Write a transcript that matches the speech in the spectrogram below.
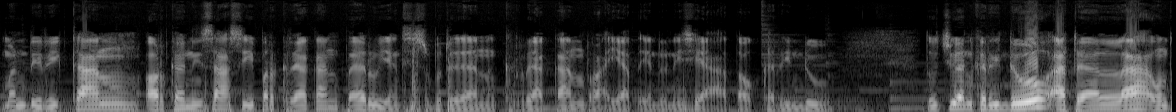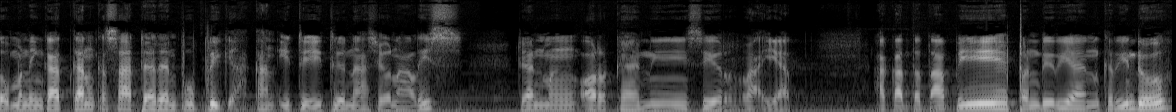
mendirikan organisasi pergerakan baru yang disebut dengan Gerakan Rakyat Indonesia atau Gerindu. Tujuan Gerindu adalah untuk meningkatkan kesadaran publik akan ide-ide nasionalis dan mengorganisir rakyat. Akan tetapi pendirian Gerindu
